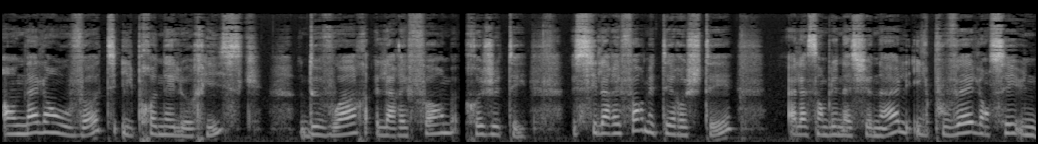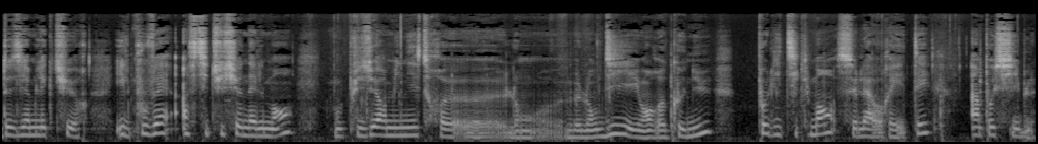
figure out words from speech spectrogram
en allant au vote, il prenait le risque de voir la réforme rejetée. Si la réforme était rejetée, à l'Assemblée nationale, il pouvait lancer une deuxième lecture. Il pouvait institutionnellement, plusieurs ministres euh, me l'ont dit et ont reconnu, politiquement, cela aurait été impossible.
